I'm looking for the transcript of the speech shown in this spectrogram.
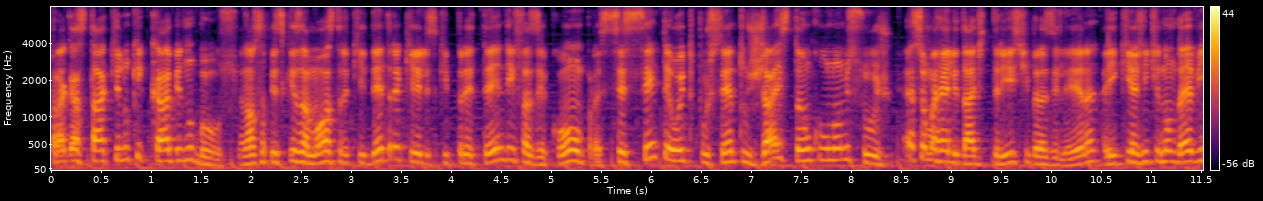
para gastar aquilo que cabe no bolso. A nossa pesquisa mostra que, dentre aqueles que pretendem fazer compras, 68% já estão com o nome sujo. Essa é uma realidade triste brasileira e que a gente não deve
